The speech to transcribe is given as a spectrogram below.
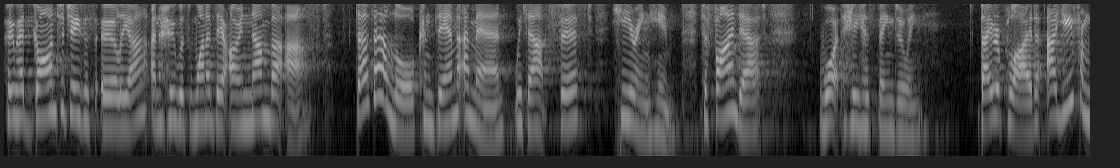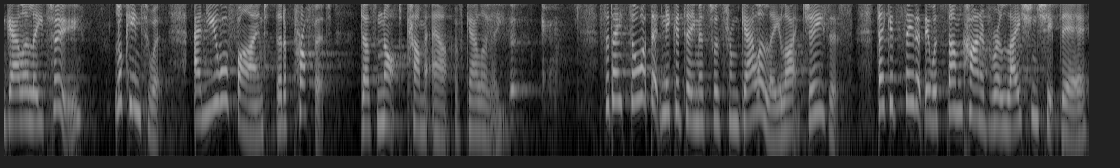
who had gone to Jesus earlier and who was one of their own number, asked, Does our law condemn a man without first hearing him to find out what he has been doing? They replied, Are you from Galilee too? Look into it, and you will find that a prophet does not come out of Galilee. So they thought that Nicodemus was from Galilee, like Jesus. They could see that there was some kind of relationship there,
